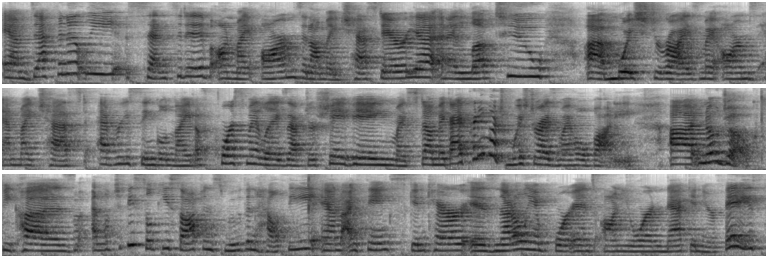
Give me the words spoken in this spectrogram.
am definitely sensitive on my arms and on my chest area and I love to uh, moisturize my arms and my chest every single night. Of course, my legs after shaving, my stomach. I pretty much moisturize my whole body. Uh, no joke, because I love to be silky soft and smooth and healthy. And I think skincare is not only important on your neck and your face,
